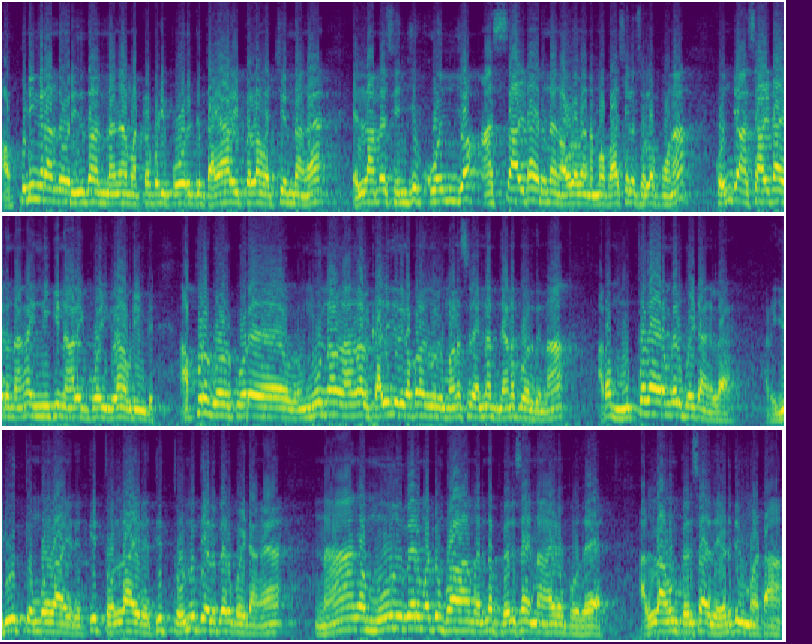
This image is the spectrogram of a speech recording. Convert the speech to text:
அப்படிங்கிற அந்த ஒரு இதுதான் இருந்தாங்க. மற்றபடி போருக்கு தயாரிப்பெல்லாம் வச்சுருந்தாங்க. எல்லாமே செஞ்சு கொஞ்சம் அசால்ட்டாக இருந்தாங்க. அவ்வளோதான் நம்ம பாஷையில் சொல்ல போனால் கொஞ்சம் அசால்ட்டாக இருந்தாங்க. இன்னைக்கு நாளைக்கு போய்க்கலாம் அப்படின்ட்டு. அப்புறம் ஒரு- ஒரு மூணு நாள் நாலு நாள் கழிஞ்சதுக்கப்புறம் உங்களுக்கு மனசில் என்ன நினைப்பு வருதுன்னா அதான் முப்பதாயிரம் பேர் போயிட்டாங்கல்ல. இருபத்தொம்போதாயிரத்தி தொள்ளாயிரத்தி தொண்ணூற்றி ஏழு பேர் போயிட்டாங்க. நாங்கள் மூணு பேர் மட்டும் போகாமல் இருந்தால் பெருசாக என்ன ஆயிர போகுது அல்லாவும் பெருசாக இதை எடுத்துக்க மாட்டான்.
